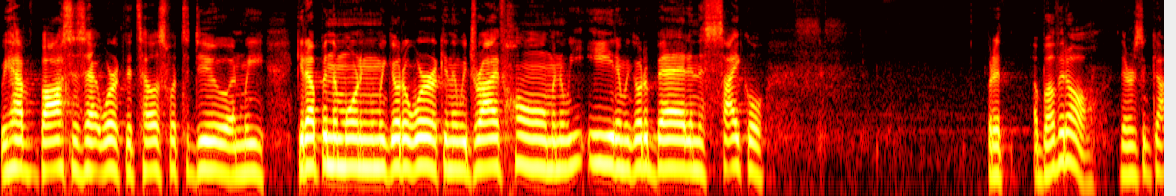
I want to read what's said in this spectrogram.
We have bosses at work that tell us what to do, and we get up in the morning and we go to work, and then we drive home and we eat and we go to bed in this cycle. But above it all, there's a God.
